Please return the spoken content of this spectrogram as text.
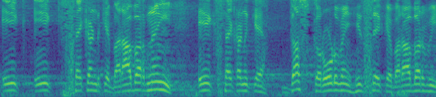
ایک ایک سیکنڈ کے برابر نہیں ایک سیکنڈ کے دس کروڑویں حصے کے برابر بھی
